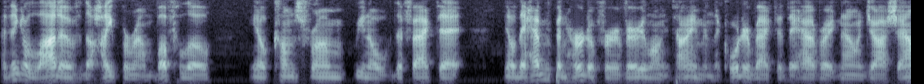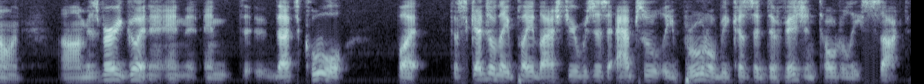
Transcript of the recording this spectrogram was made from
I think a lot of the hype around Buffalo, you know, comes from, you know, the fact that, you know, they haven't been heard of for a very long time. And the quarterback that they have right now in Josh Allen um, is very good. And, and, and that's cool. But the schedule they played last year was just absolutely brutal because the division totally sucked.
